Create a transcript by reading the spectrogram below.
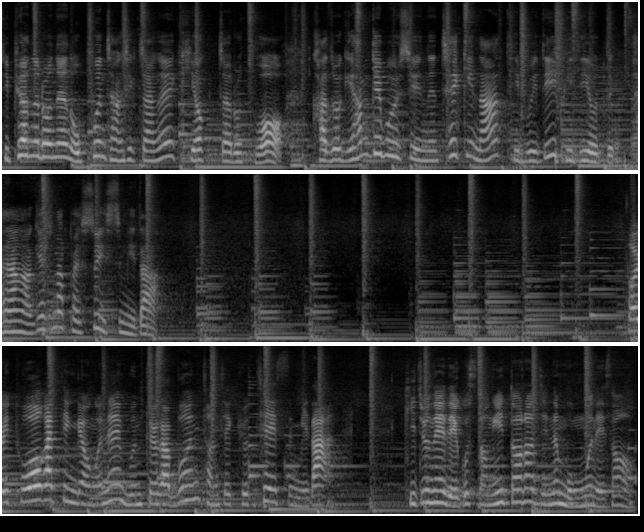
뒤편으로는 오픈 장식장을 기역자로 두어 가족이 함께 볼 수 있는 책이나 DVD, 비디오 등 다양하게 수납할 수 있습니다. 저희 도어 같은 경우는 문틀과 문 전체 교체했습니다. 기존의 내구성이 떨어지는 목문에서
